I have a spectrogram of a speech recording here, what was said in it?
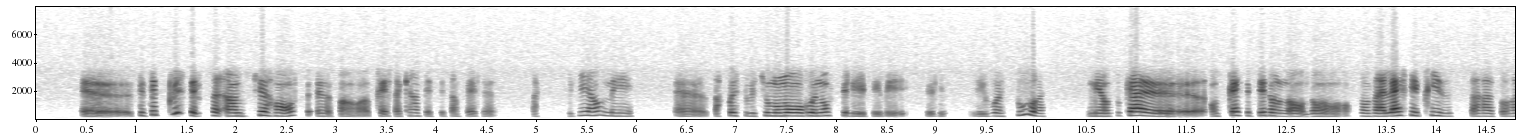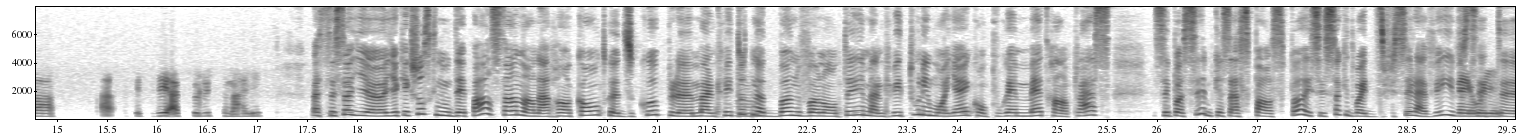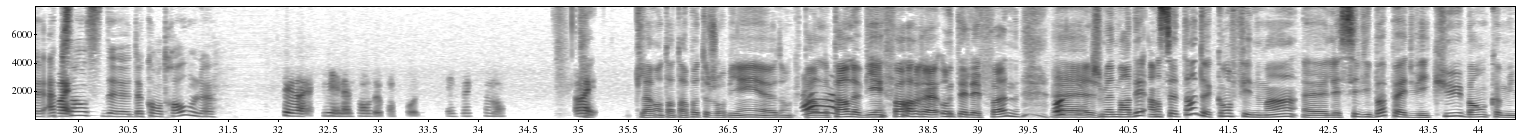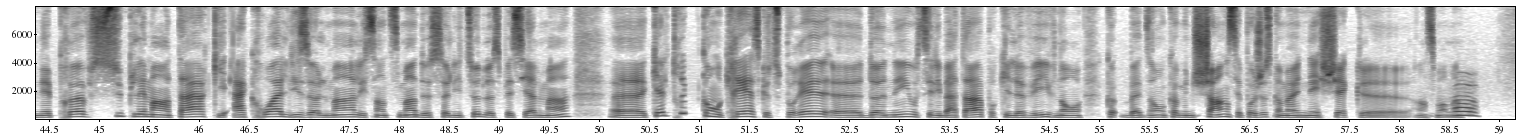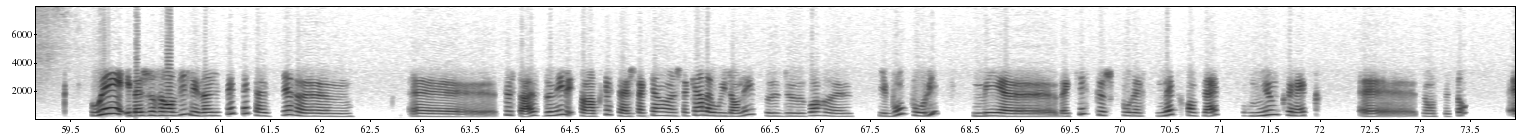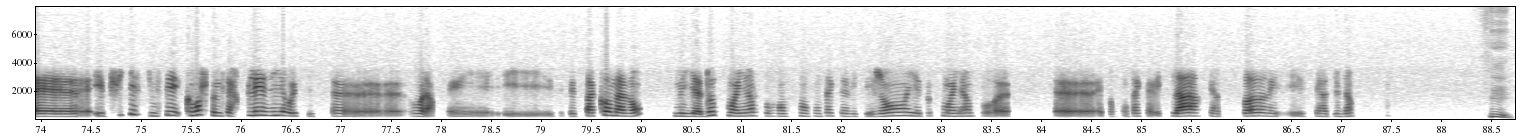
euh, c'est peut-être plus cette indifférence. euh, Enfin, après, chacun a peut-être ses appels euh, particuliers, hein, mais euh, parfois c'est aussi au moment où on renonce que les, les, les- que les, les voies s'ouvrent. Mais en tout cas, en tout cas, c'est peut-être dans, dans, dans, un lâcher prise par rapport à, à cette idée absolue de se marier. Parce que c'est ça, il y, a, il y a quelque chose qui nous dépasse hein, dans la rencontre du couple, malgré toute Mm. notre bonne volonté, malgré tous les moyens qu'on pourrait mettre en place. C'est possible que ça se passe pas et c'est ça qui doit être difficile à vivre, Ben cette oui. euh, absence de, de contrôle. C'est vrai, il y a une absence de contrôle. Exactement. Ouais. Claire, on t'entend pas toujours bien, euh, donc parle, parle bien fort euh, au téléphone. Euh, je me demandais, en ce temps de confinement, euh, le célibat peut être vécu bon, comme une épreuve supplémentaire qui accroît l'isolement, les sentiments de solitude là, spécialement. Euh, quel truc concret est-ce que tu pourrais donner aux célibataires pour qu'ils le vivent non, co- ben, disons, comme une chance et pas juste comme un échec en ce moment? Mm. Oui, et ben j'aurais envie de les inviter peut-être à se dire, euh, euh, ça, se donner. Enfin, après, c'est à chacun, chacun là où il en est, de- voir euh, ce qui est bon pour lui. Mais euh, bah, qu'est-ce que je pourrais mettre en place pour mieux me connaître dans ce temps? Et puis, qu'est-ce qui me fait, comment je peux me faire plaisir aussi? Euh, Voilà. Et, c'est peut-être pas comme avant, mais il y a d'autres moyens pour rentrer en contact avec les gens. Il y a d'autres moyens pour être en contact avec l'art, faire du sport et, et faire du bien. Hmm.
